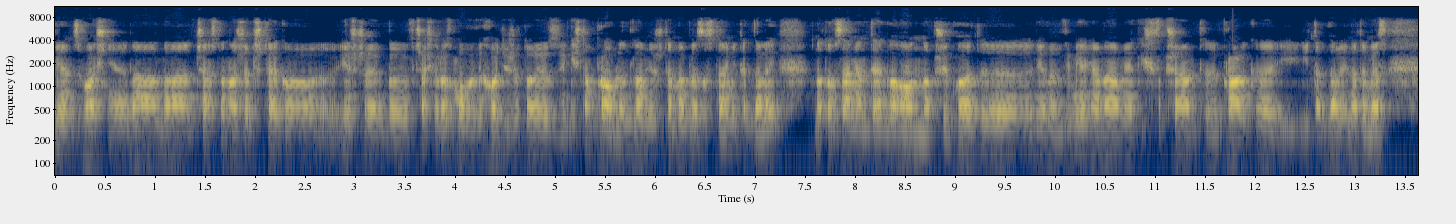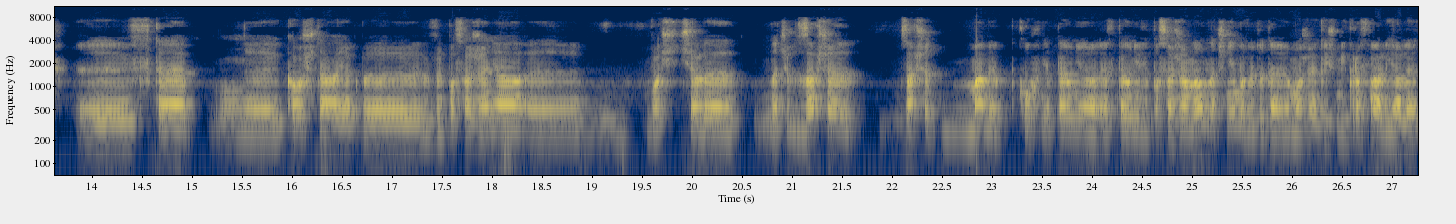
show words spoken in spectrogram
więc właśnie na, na, często na rzecz tego jeszcze jakby w czasie rozmowy wychodzi, że to jest jakiś tam problem dla mnie, że te meble zostają i tak dalej. No to w zamian tego on na przykład, nie wiem, wymienia nam jakiś sprzęt, y, pralkę i, i tak dalej. Natomiast y, w te y, koszta jakby wyposażenia właściciele, znaczy zawsze zawsze mamy kuchnię w pełni wyposażoną. Znaczy nie mówię tutaj o może jakiejś mikrofali, ale,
